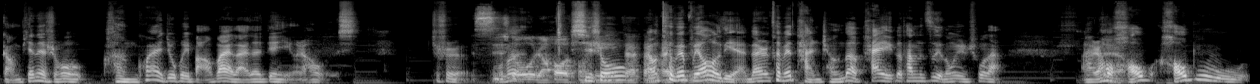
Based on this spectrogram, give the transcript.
港片那时候很快就会把外来的电影，然后。就是吸收，然后吸收，然后特别不要脸，但是特别坦诚的拍一个他们自己东西出来，啊，然后毫毫不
